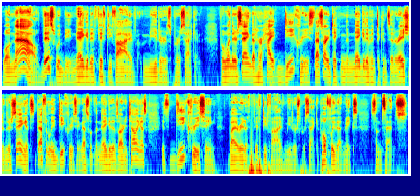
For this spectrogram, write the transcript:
Well, now this would be negative 55 meters per second. But when they're saying that her height decreased, that's already taking the negative into consideration. They're saying it's definitely decreasing. That's what the negative is already telling us. It's decreasing by a rate of 55 meters per second. Hopefully that makes some sense.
